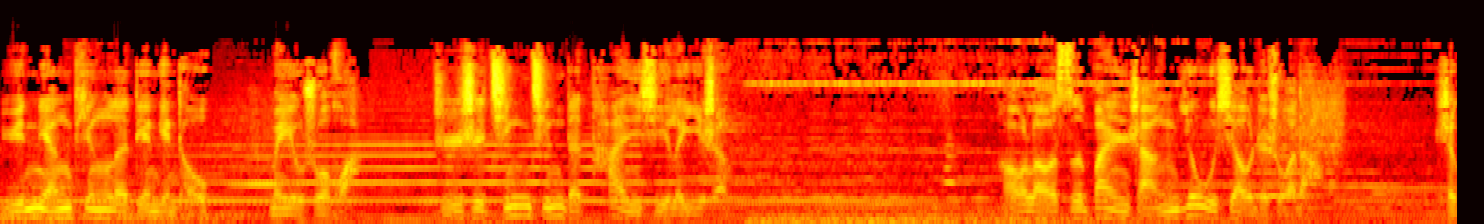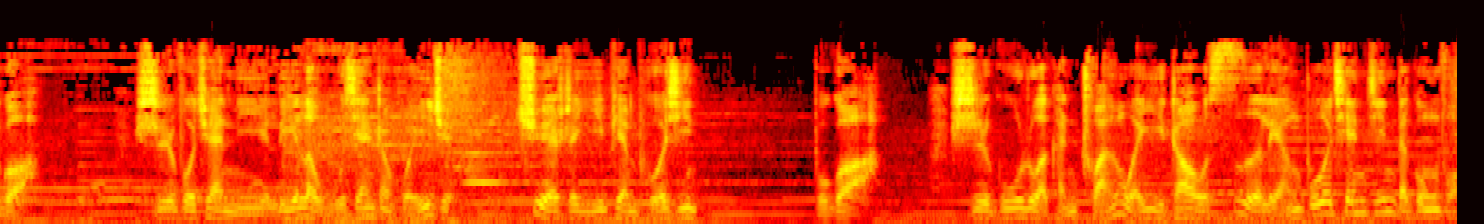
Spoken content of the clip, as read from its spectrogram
芸娘听了，点点头，没有说话，只是轻轻的叹息了一声。郝老四半晌又笑着说道：“师姑，师傅劝你离了武先生回去，却是一片婆心。不过，师姑若肯传我一招四两拨千斤的功夫，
